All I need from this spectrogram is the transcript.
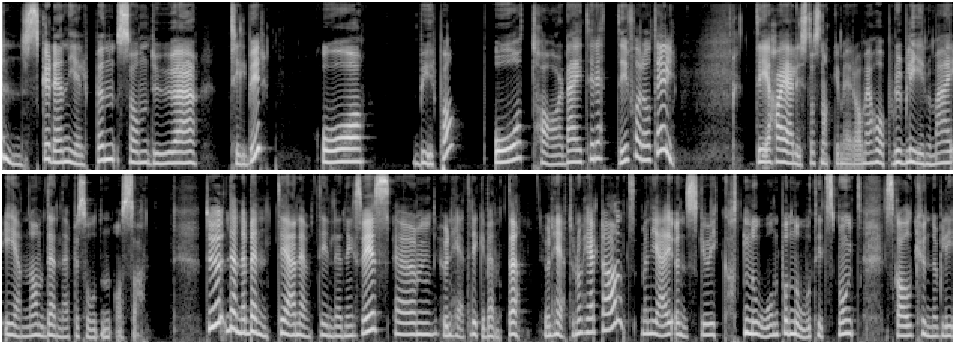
ønsker den hjelpen som du tilbyr og byr på? og tar deg til rette i forhold til? Det har jeg lyst til å snakke mer om. Jeg håper du blir med meg gjennom denne episoden også. Du, denne Bente jeg nevnte innledningsvis, um, hun heter ikke Bente. Hun heter noe helt annet, men jeg ønsker jo ikke at noen på noe tidspunkt skal kunne bli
